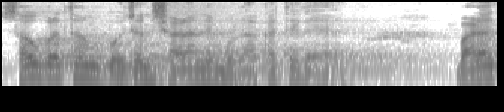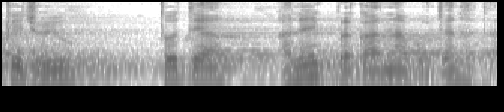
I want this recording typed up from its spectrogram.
સૌ પ્રથમ ભોજનશાળાની મુલાકાતે ગયા. બાળકે જોયું તો ત્યાં અનેક પ્રકારના ભોજન હતા.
